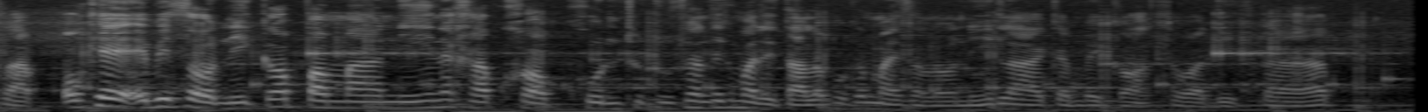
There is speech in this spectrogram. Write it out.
ครับ โอเค episode นี้ก็ประมาณนี้นะครับ ขอบคุณทุกๆท่านที่เข้ามาติดตามแล้วพบกันใหม่สำหรับวันนี้ลากันไปก่อนสวัสดีครับ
